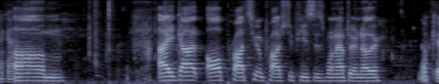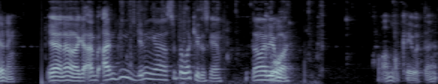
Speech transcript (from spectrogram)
Okay. Um, I got all Prot 2 and Prot 2 pieces one after another. No kidding. Yeah, no, like, I'm, I'm getting uh, super lucky this game. No idea why. Well, I'm okay with that.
